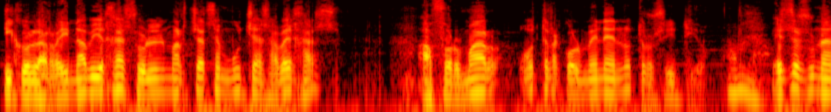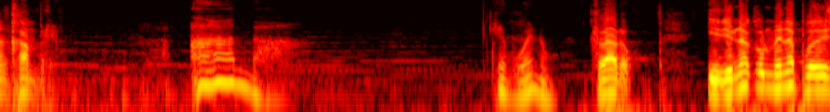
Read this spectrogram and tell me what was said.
Y con la reina vieja suelen marcharse muchas abejas a formar otra colmena en otro sitio. Anda. Eso es un enjambre, Anda. Qué bueno. claro. Y de una colmena puede,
